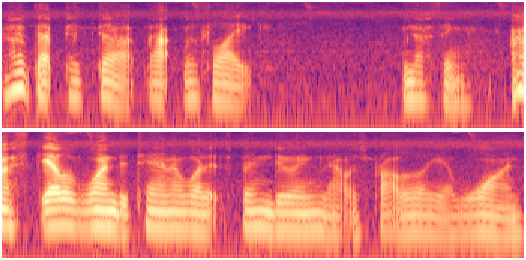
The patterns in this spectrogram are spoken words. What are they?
I hope that picked up. That was like nothing. On a scale of 1 to 10 of what it's been doing, that was probably a 1.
